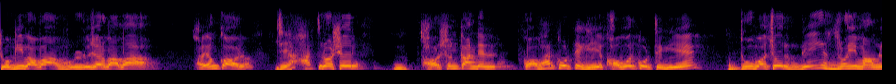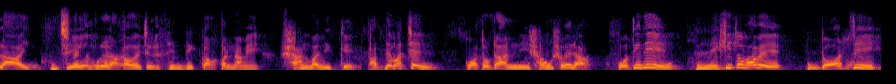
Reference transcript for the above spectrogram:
যোগী বাবা, বুলডোজার বাবা, ভয়ঙ্কর যে হাতরসের ধর্ষণ কাণ্ডের কভার করতে গিয়ে, খবর করতে গিয়ে দু বছর দেশদ্রোহী মামলায় জেলে পুরে রাখা হয়েছিল সিদ্দিক কাপ্পার নামে সাংবাদিককে। ভাবতে পারছেন কতটা নৃশংস এরা? প্রতিদিন লিখিতভাবে দশটি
